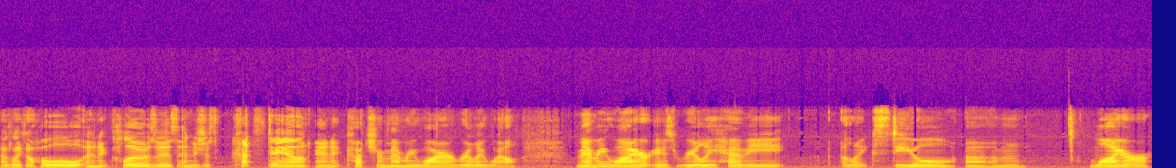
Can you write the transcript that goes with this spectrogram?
Has like a hole and it closes and it just cuts down and it cuts your memory wire really well. Memory wire is really heavy, like steel um, wire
